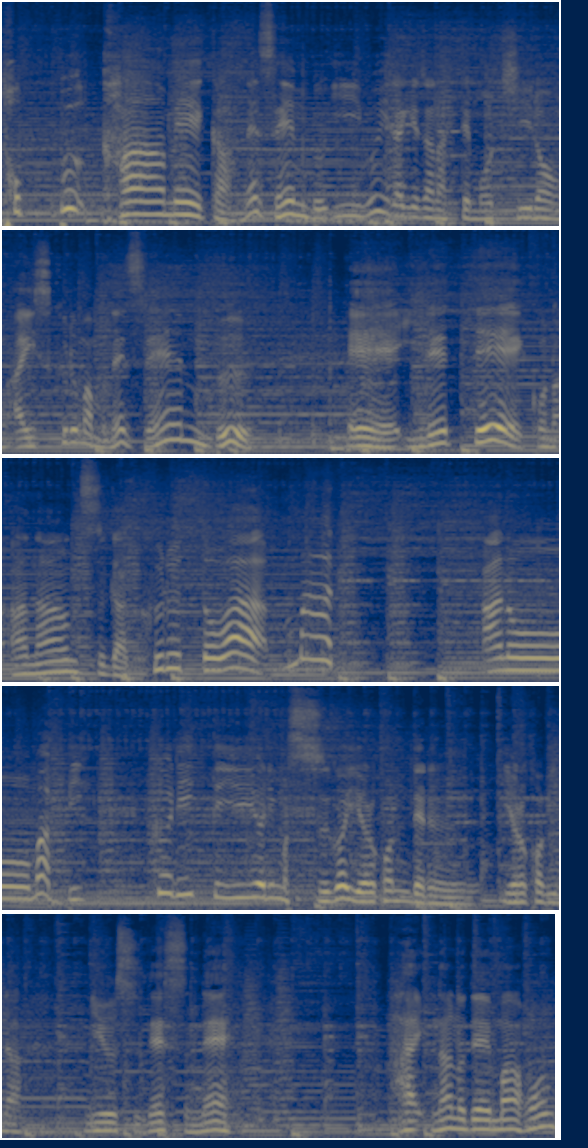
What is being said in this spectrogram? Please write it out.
トップカーメーカーね、全部 EV だけじゃなくて、もちろんアイス車もね、全部、えー、入れて、このアナウンスが来るとは、まあ、あのー、まあ、びっくりっていうよりもすごい喜んでる喜びなニュースですね。はい、なので、まあ、本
